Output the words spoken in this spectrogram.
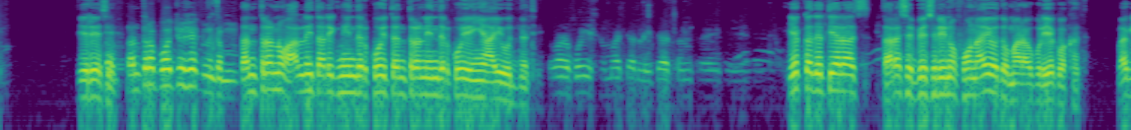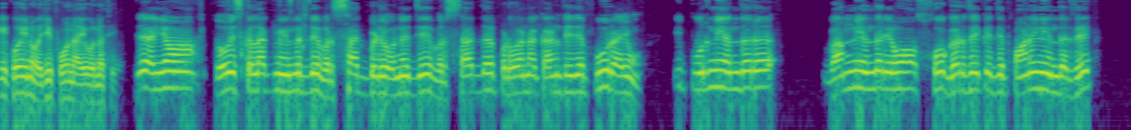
જે રહે છે. તંત્ર પહોંચ્યું છે કે નહીં તમને? તંત્રનો હાલની તારીખની અંદર કોઈ તંત્રની અંદર કોઈ અહીંયા આવ્યું જ નથી. કોઈ સમાચાર લીધા તંત્ર એક જ અત્યારે ધારાસભ્યશ્રીનો ફોન આવ્યો હતો મારા ઉપર એક વખત. બાકી કોઈનો હજી ફોન આવ્યો નથી. જે અહીંયા ચોવીસ કલાકની અંદર જે વરસાદ પડ્યો અને જે વરસાદ પડવાના કારણથી જે પૂર આવ્યું એ પૂરની અંદર ગામની અંદર એવો સો ઘર છે કે જે પાણીની અંદર છે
